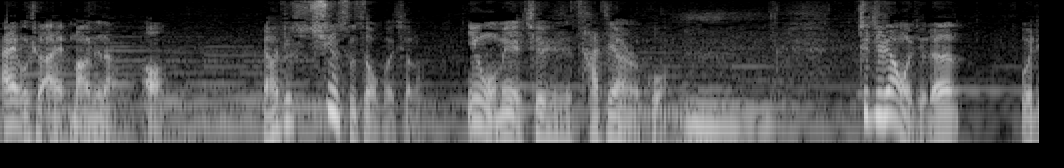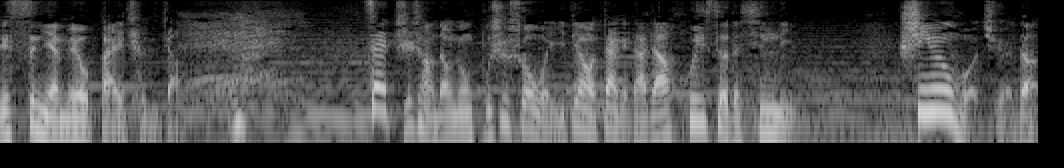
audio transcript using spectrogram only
哎，我说哎，忙着呢，哦，然后就迅速走过去了，因为我们也确实是擦肩而过。嗯，这就让我觉得我这四年没有白成长。在职场当中，不是说我一定要带给大家灰色的心理，是因为我觉得。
